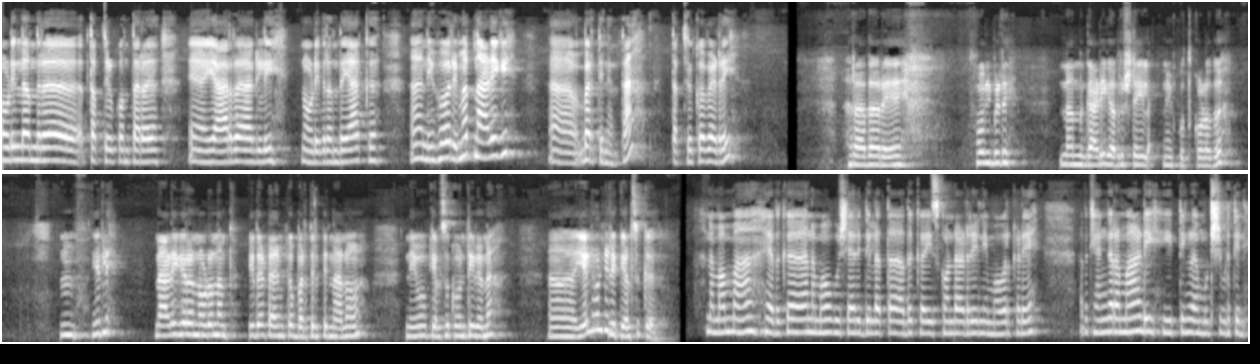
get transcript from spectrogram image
ನೋಡಿಲ್ಲ ಅಂದ್ರೆ ತಪ್ಪು ತಿಳ್ಕೊತಾರೆ. ಯಾರ ಆಗಲಿ ನೋಡಿದ್ರಂದ್ರೆ ಯಾಕೆ? ನೀವು ಹೋರಿ ಮತ್ತು ನಾಳೆಗೆ ಬರ್ತೀನಿ ಬರ್ತೀನಂತ ತಪ್ಪು ತಿಳ್ಕೊಬೇಡ್ರಿ. ರಾದವ್ರೆ ಹೋಗಿ ಬಿಡ್ರಿ. ನನ್ನ ಗಾಡಿಗೆ ಅದೃಷ್ಟ ಇಲ್ಲ, ನೀವು ಕೂತ್ಕೊಳ್ಳೋದು. ಹ್ಞೂ ಇರಲಿ. ನಾಳೆಗೆಲ್ಲ ನೋಡೋಣಂತ. ಇದೇ ಟೈಮ್ಗೆ ಬರ್ತಿರ್ತೀನಿ ನಾನು. ನೀವು ಕೆಲ್ಸಕ್ಕೆ ಹೊಂಟಿರೇನ? ಎಲ್ಲಿ ಹೊಂಟಿರಿ ಕೆಲ್ಸಕ್ಕೆ ನಮ್ಮಮ್ಮ ಅದಕ್ಕೆ ನಮ್ಮವ್ವ ಹುಷಾರಿದ್ದಿಲ್ಲತ್ತ, ಅದಕ್ಕೆ ಇಸ್ಕೊಂಡಾಡ್ರಿ ನಿಮ್ಮವ್ರ ಕಡೆ. ಅದಕ್ಕೆ ಹೆಂಗಾರ ಮಾಡಿ, ಈ ತಿಂಗಳ ಮುಟ್ಸಿಬಿಡ್ತೀನಿ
